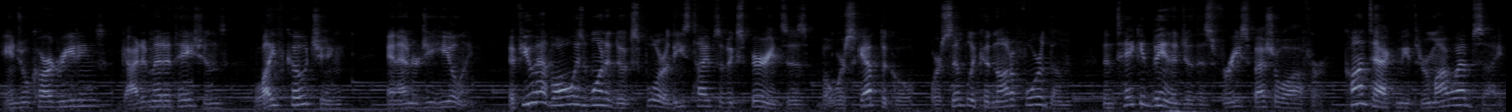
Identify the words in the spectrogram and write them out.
angel card readings, guided meditations, life coaching, and energy healing. If you have always wanted to explore these types of experiences but were skeptical or simply could not afford them, then take advantage of this free special offer. Contact me through my website,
